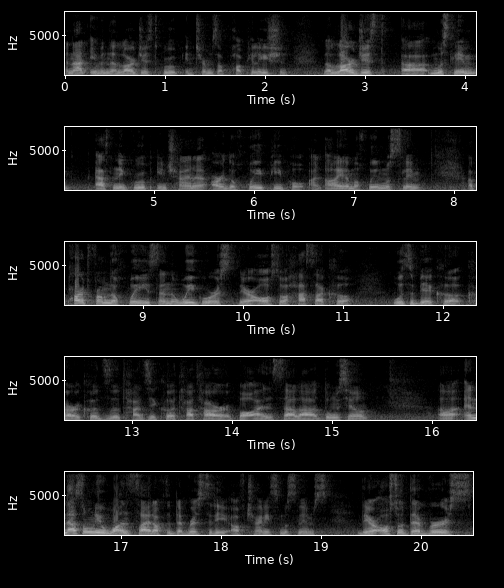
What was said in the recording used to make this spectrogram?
and not even the largest group in terms of population. The largest uh, Muslim ethnic group in China are the Hui people, and I am a Hui Muslim. Apart from the Huis and the Uyghurs, there are also Hasaka, Uzbek, Karakhz, Tajik, Tatar, Bao'an, Sala, Dongxiang. Uh, and that's only one side of the diversity of Chinese Muslims. They are also diverse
